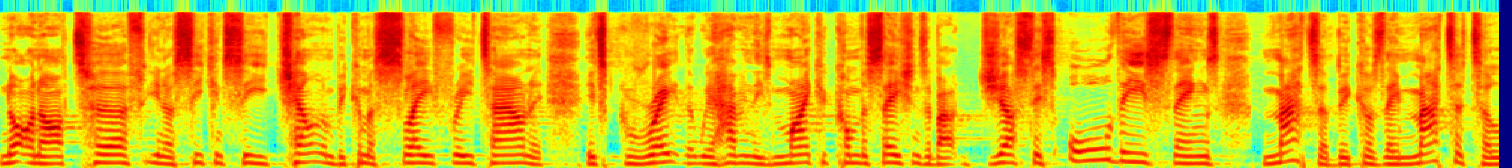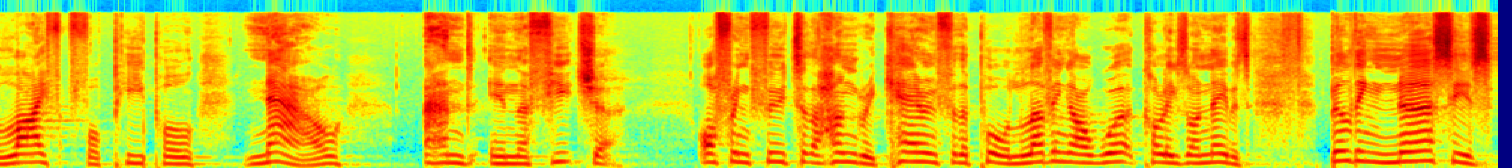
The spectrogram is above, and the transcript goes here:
not on our turf, you know, seek and see Cheltenham become a slave free town. It, it's great that we're having these micro conversations about justice. All these things matter because they matter to life for people now and in the future offering food to the hungry, caring for the poor, loving our work colleagues or neighbors, building nurses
